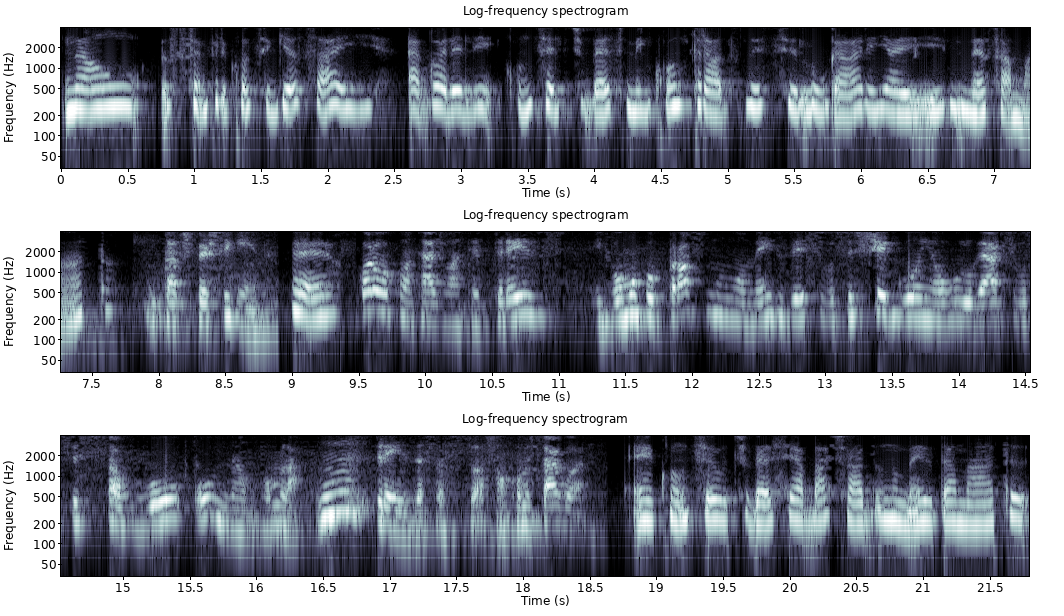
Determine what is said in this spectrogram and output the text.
Não, eu sempre conseguia sair. Agora ele, como se ele tivesse me encontrado nesse lugar e aí nessa mata. E tá te perseguindo. É. Agora eu vou contar de um até três e vamos pro próximo momento ver se você chegou em algum lugar, se você se salvou ou não. Vamos lá. Um, três dessa situação, como está agora? É como se eu tivesse abaixado no meio da mata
